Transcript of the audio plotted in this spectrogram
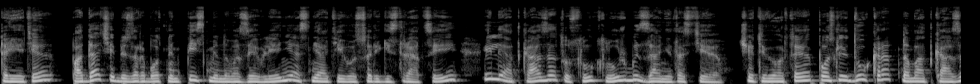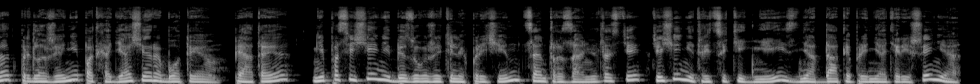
Третье – подача безработным письменного заявления о снятии его с регистрации или отказа от услуг службы занятости. Четвертое – после двукратного отказа от предложения подходящей работы. Пятое – непосещение без уважительных причин Центра занятости в течение 30 дней с дня даты принятия решения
